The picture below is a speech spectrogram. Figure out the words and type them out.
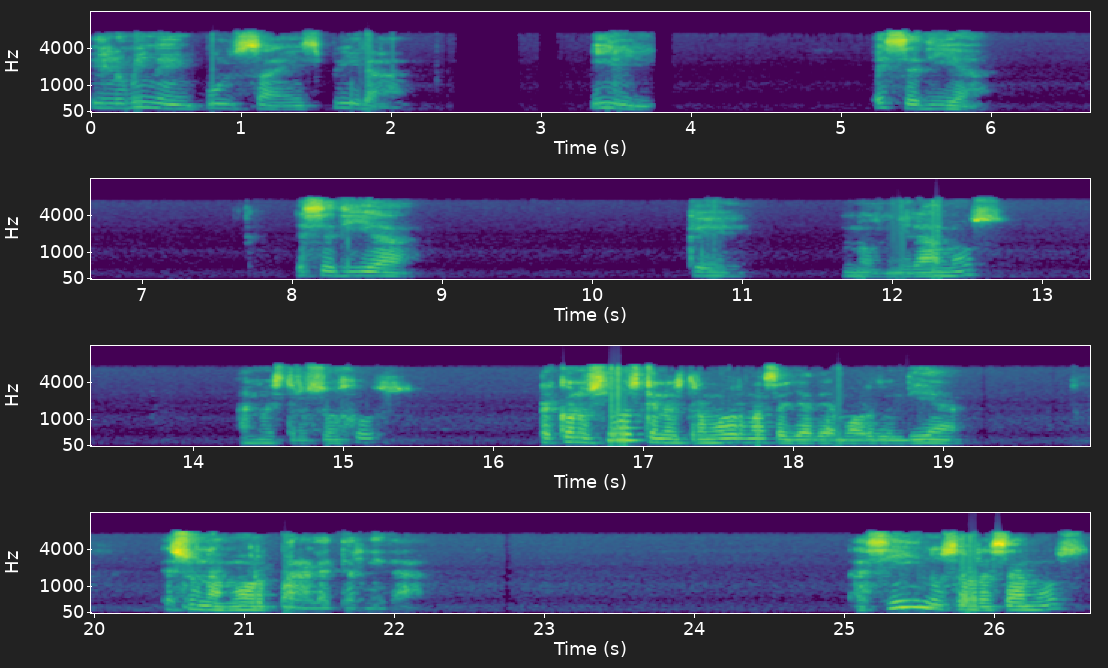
Ilumina, impulsa, inspira. Ili. Ese día. Ese día que nos miramos a nuestros ojos, reconocimos que nuestro amor, más allá de amor de un día, es un amor para la eternidad. Así nos abrazamos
